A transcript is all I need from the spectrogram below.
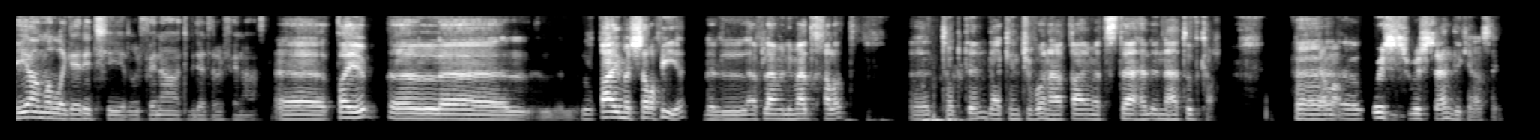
أيام والله جايريتشي الالفينات بداية الالفينات آه، طيب ال- ال- القائمة الشرفية للأفلام اللي ما دخلت آه، ال top 10 لكن تشوفونها قائمة تستاهل إنها تذكر تمام. فوش وش عندك يا سيد؟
